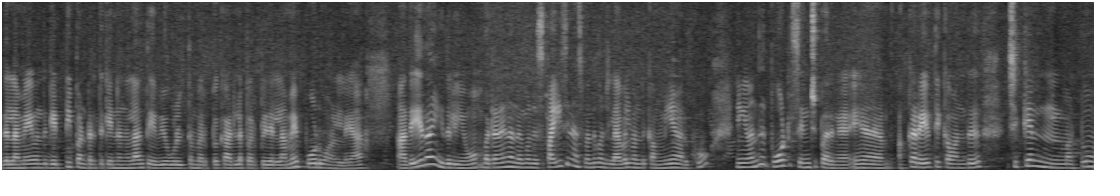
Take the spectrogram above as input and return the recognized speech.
இதெல்லாமே வந்து கெட்டி பண்ணுறதுக்கு என்னென்னலாம் தேவையோ உளுத்தம்பருப்பு கடலைப்பருப்பு இது எல்லாமே போடுவோம் இல்லையா? அதே தான் இதுலேயும். பட் ஆனால் அந்த கொஞ்சம் ஸ்பைசினஸ் வந்து கொஞ்சம் லெவல் வந்து கம்மியாக இருக்கும். நீங்கள் வந்து போட்டு செஞ்சு பாருங்கள் அக்கா ரேவதிக்கா வந்து சிக்கன் மட்டும்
